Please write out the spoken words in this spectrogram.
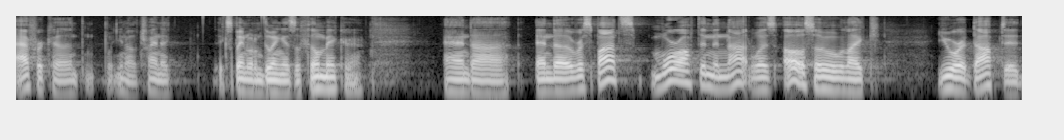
Africa, you know, trying to explain what I'm doing as a filmmaker. And uh, and the response more often than not was, "Oh, so like you were adopted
